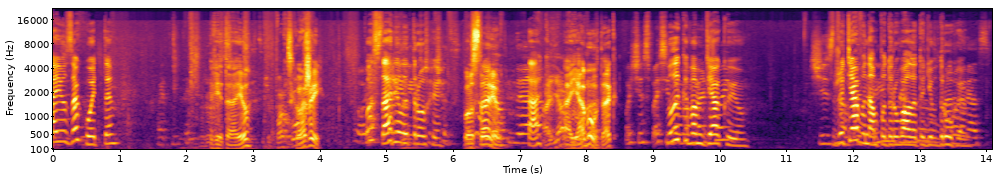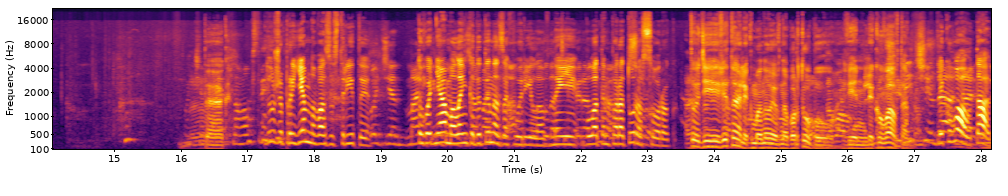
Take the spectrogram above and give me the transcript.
Вітаю, заходьте. Вітаю. Схожий? Постаріли трохи. Постарів? Так. А я був, так? Велике вам дякую. Життя ви нам подарували тоді вдруге. Так. Дуже приємно вас зустріти. Того дня маленька дитина захворіла. В неї була температура 40. Тоді Віталік Маноєв на борту був. Він лікував там. Лікував так.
